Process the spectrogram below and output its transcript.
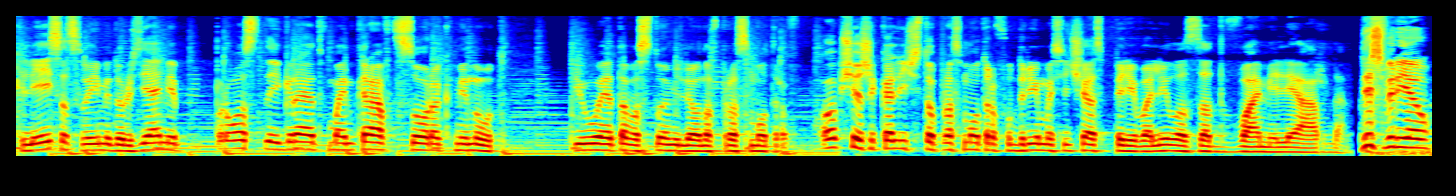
Клей со своими друзьями просто играют в Майнкрафт 40 минут. И у этого 100 миллионов просмотров. Общее же количество просмотров у Дрима сейчас перевалило за 2 миллиарда. This video,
